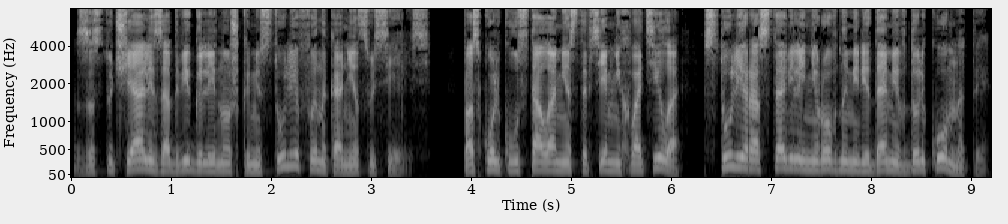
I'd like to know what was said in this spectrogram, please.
Застучали, задвигали ножками стульев и, наконец, уселись. Поскольку у стола места всем не хватило, стулья расставили неровными рядами вдоль комнаты.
